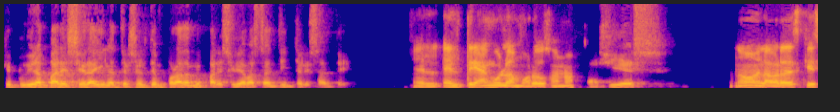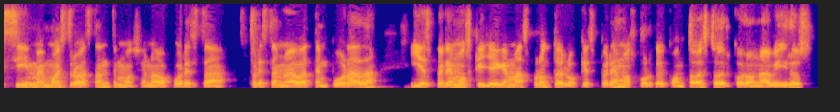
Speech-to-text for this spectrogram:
que pudiera aparecer ahí en la tercera temporada, me parecería bastante interesante. El, el triángulo amoroso, ¿no? Así es. No, la verdad es que sí, me muestro bastante emocionado por esta, por esta nueva temporada y esperemos que llegue más pronto de lo que esperemos, porque con todo esto del coronavirus,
